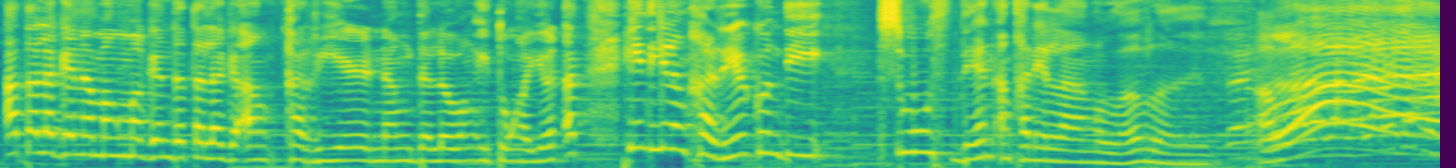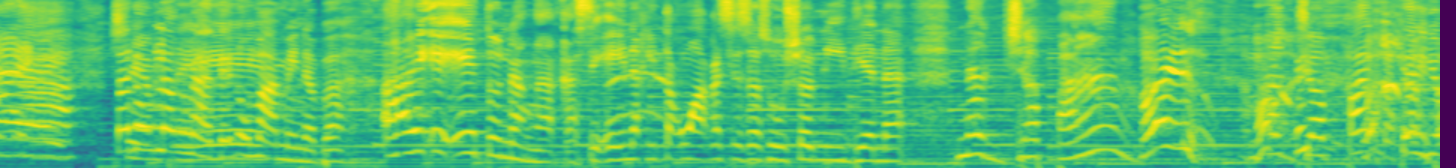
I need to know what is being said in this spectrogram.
At talaga namang maganda talaga ang career ng dalawang ito ngayon. At hindi lang career, kundi smooth din ang kanilang love life. Ay, Tanong lang Siyempre. natin, umami na ba? Ay, eh, eto na nga kasi. Eh, nakita ko nga kasi sa social media na nag-Japan. Ay! Nag-Japan kayo.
